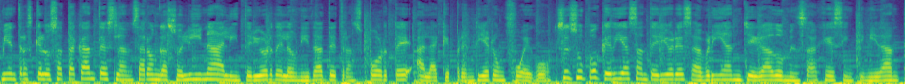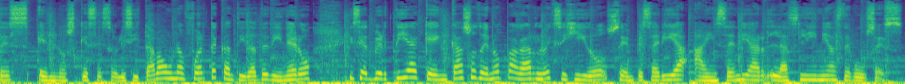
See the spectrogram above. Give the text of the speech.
mientras que los atacantes lanzaron gasolina al interior de la unidad de transporte a la que prendieron fuego. Se supo que días anteriores habrían llegado mensajes intimidantes en los que se solicitaba una fuerte cantidad de dinero y se advertía que en caso de no pagar lo exigido se empezaría a incendiar las líneas de buses.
